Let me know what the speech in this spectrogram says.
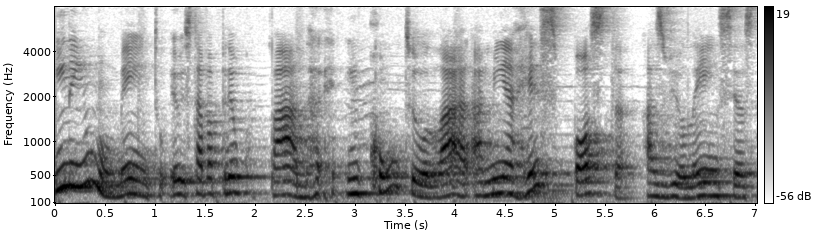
Em nenhum momento eu estava preocupada em controlar a minha resposta às violências,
